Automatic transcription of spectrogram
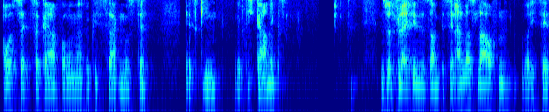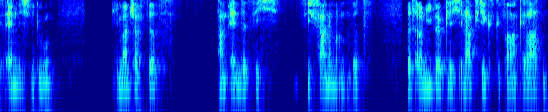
Aussetzer gab, wo man mal wirklich sagen musste, jetzt ging wirklich gar nichts. Es wird vielleicht diese Saison ein bisschen anders laufen, aber ich sehe es ähnlich wie du. Die Mannschaft wird am Ende sich, sich fangen und wird, wird auch nie wirklich in Abstiegsgefahr geraten.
